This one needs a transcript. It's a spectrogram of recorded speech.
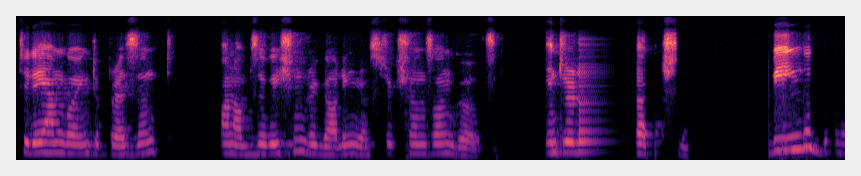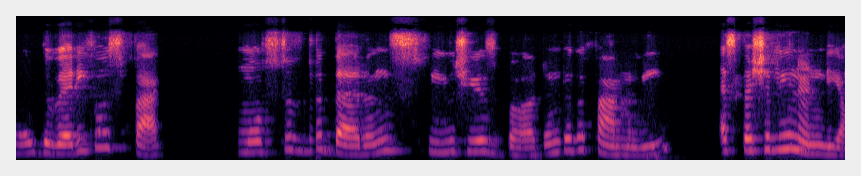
Today I'm going to present an observation regarding restrictions on girls. Introduction. Being a girl, the very first fact, most of the parents feel she is burden to the family, especially in India.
